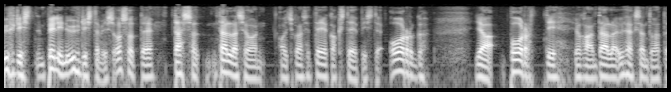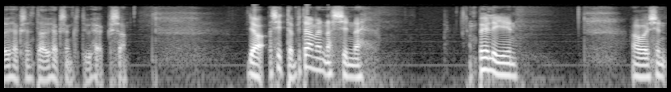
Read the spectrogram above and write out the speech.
yhdist- pelin yhdistämisosoite. Tässä, tällä se on, olisikohan se t2t.org, ja portti, joka on täällä 9999. Ja sitten pitää mennä sinne peliin. Mä voisin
